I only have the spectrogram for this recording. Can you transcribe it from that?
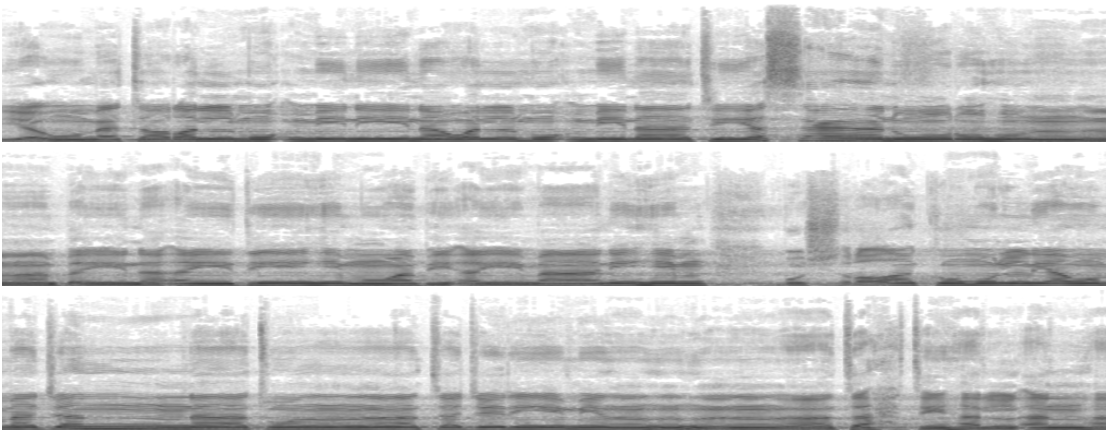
يوم ترى المؤمنين والمؤمنات يسعى نورهم بين أيديهم وبأيمانهم. بشراكم اليوم جنات تجري من تحتها الأنهار.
